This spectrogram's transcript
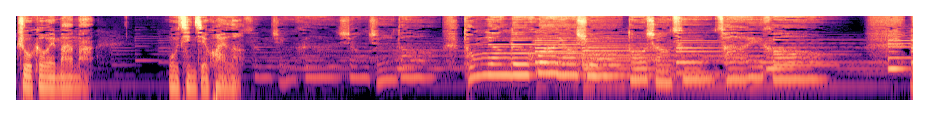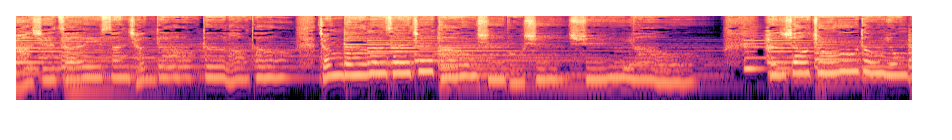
祝各位妈妈。母亲节快乐同样的话要说多少次才好那些再三强调的唠叨长大了才知道是不是需要。很少主动拥抱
